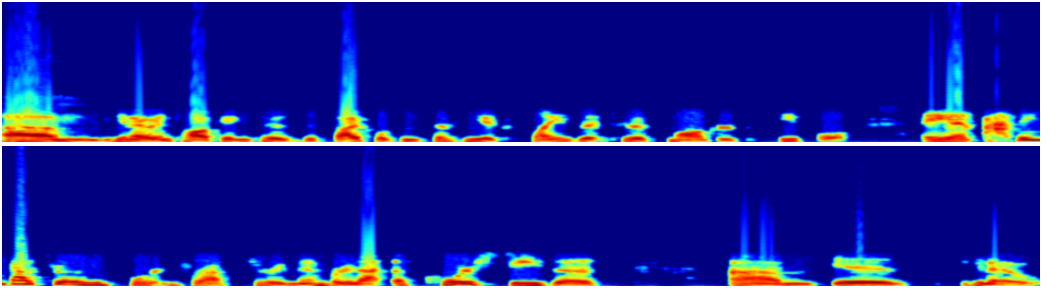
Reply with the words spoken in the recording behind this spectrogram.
um, you know, in talking to his disciples. And so he explains it to a small group of people. And I think that's really important for us to remember that, of course, Jesus um, is, you know,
